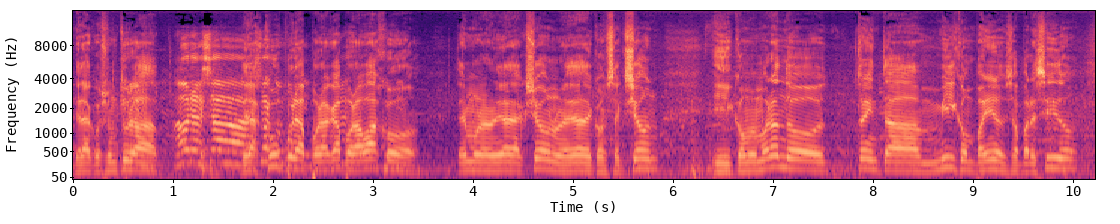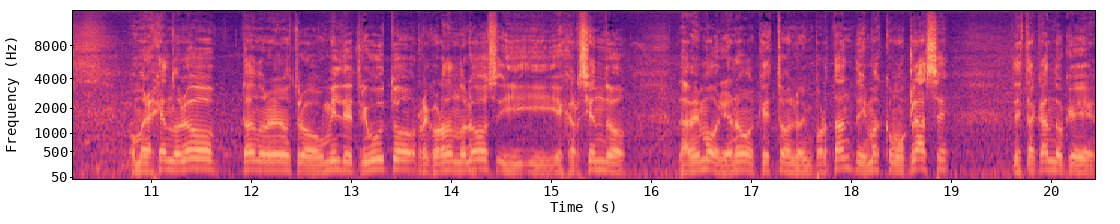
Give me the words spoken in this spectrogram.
de la coyuntura de las cúpulas, por acá por abajo tenemos una unidad de acción, una unidad de concepción, y conmemorando 30.000 compañeros desaparecidos, homenajeándolo, dándole nuestro humilde tributo, recordándolos y, ejerciendo la memoria, ¿no? que esto es lo importante y más como clase, destacando que,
